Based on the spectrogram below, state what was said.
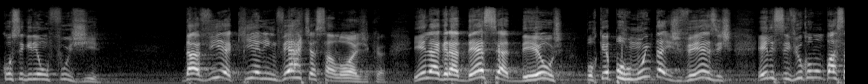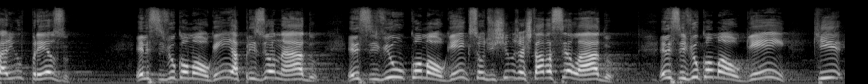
conseguiriam fugir. Davi aqui, ele inverte essa lógica. E ele agradece a Deus, porque por muitas vezes ele se viu como um passarinho preso. Ele se viu como alguém aprisionado. Ele se viu como alguém que seu destino já estava selado. Ele se viu como alguém que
